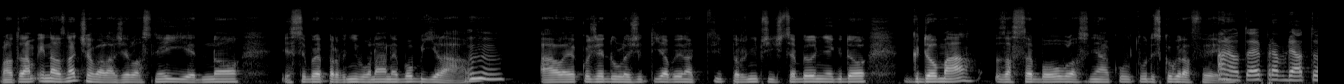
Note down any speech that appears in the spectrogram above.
Ona to tam i naznačovala, že vlastně jedno, jestli bude první ona nebo Bílá. Mhm. Ale jakože je důležitý, aby na té první příčce byl někdo, kdo má za sebou vlastně nějakou tu diskografii. Ano, to je pravda, to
